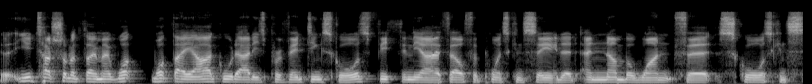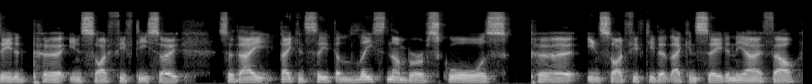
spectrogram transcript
Uh, you touched on it though, mate. What what they are good at is preventing scores. Fifth in the AFL for points conceded, and number one for scores conceded per inside fifty. So so they they concede the least number of scores per inside fifty that they concede in the AFL.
